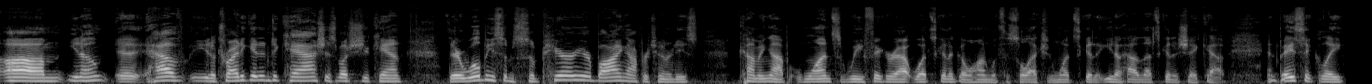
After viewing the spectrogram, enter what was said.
Um, you know, uh, have you know try to get into cash as much as you can. There will be some superior buying opportunities coming up once we figure out what's going to go on with the selection, what's going to you know how that's going to shake out. And basically,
